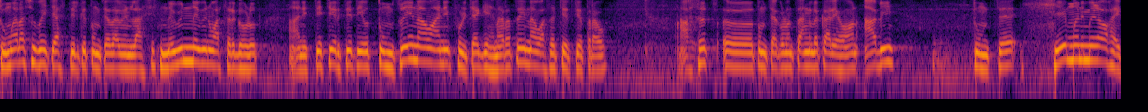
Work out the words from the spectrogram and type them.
तुम्हाला शुभेच्छा असतील की तुमच्या दावींला अशीच नवीन नवीन वासर घडवत आणि ते चर्चेत येऊ तुमचंही नाव आणि पुढच्या घेणाराचंही नाव असं चर्चेत राहो. असंच तुमच्याकडून चांगलं कार्य व्हावं. आणि आबी तुमचं हे मनमिळाव आहेत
